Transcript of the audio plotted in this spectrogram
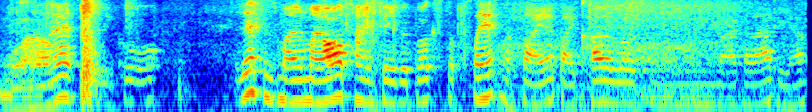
So Wow. that's really cool. This is my one of my all-time favorite books, The Plant Messiah by Carlos Magdalena.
